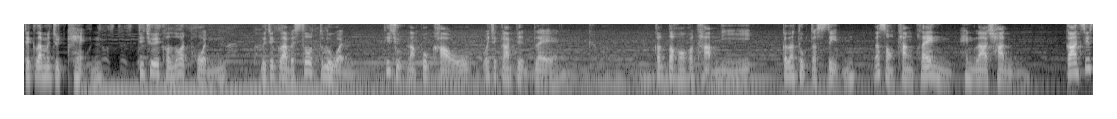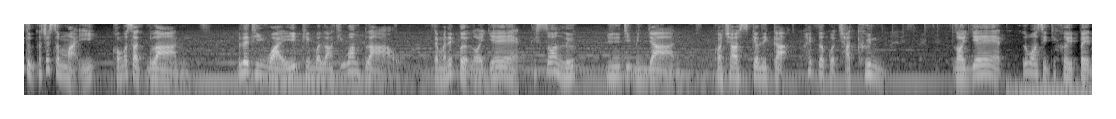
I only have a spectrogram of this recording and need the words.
จะกลายเป็นจุดแข็งที่ช่วยเขารอดพ้นหรือจะกลายเป็นโซ่ตรวน ที่ฉุดหลังพวกเขาไว้จากการเปลี่ยนแปลงคำตอบของคำถามนี้กำลังถูกตัดสินณสองทางแพร่งแห่งราชัน การสิ้นสุดรัชสมัยของกษัตริย์โบราณไม่ได้ทิ้งไว้เพียงบัลลังก์ที่ว่างเปล่า แต่มันได้เปิดรอยแยกที่ซ่อนลึกอยู่ในจิตวิญญาณของชาวสเกลิกะให้ปรากฏชัดขึ้น รอยแยกระหว่างสิ่งที่เคยเป็น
